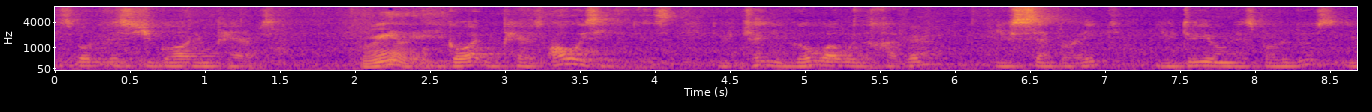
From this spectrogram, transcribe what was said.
hisbodedus is you go out in pairs. Really? You go out in pairs. Always he did this. You, take, you go out with a chaver, you separate, you do your own hisbodedus, you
